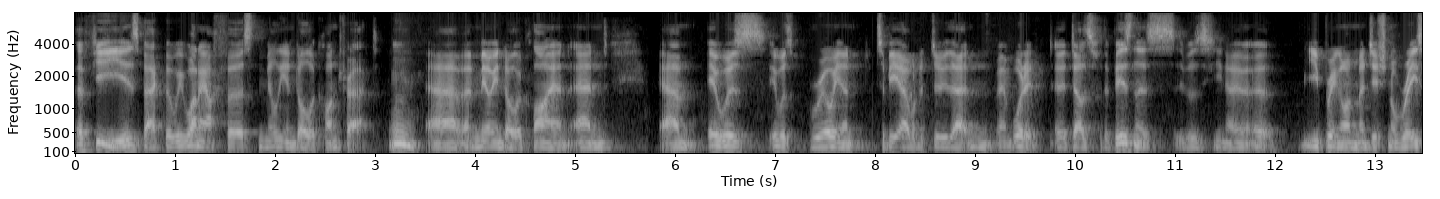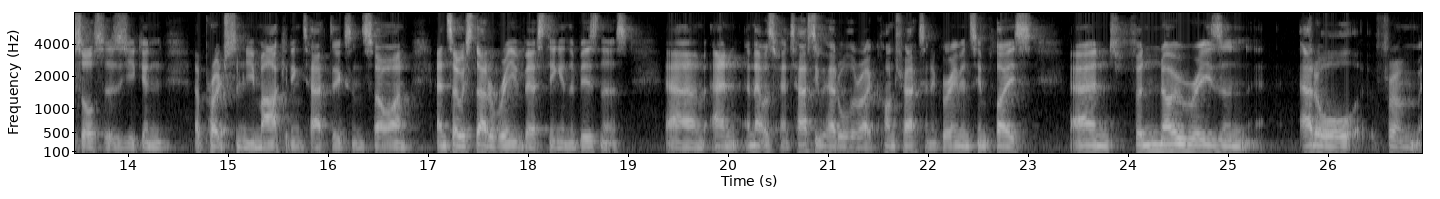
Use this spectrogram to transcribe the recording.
a few years back, but we won our first million dollar contract, mm. uh, a million dollar client, and um, it was it was brilliant to be able to do that, and, and what it, it, does for the business. It was you know uh, you bring on additional resources, you can approach some new marketing tactics and so on, and so we started reinvesting in the business, um, and and that was fantastic. We had all the right contracts and agreements in place, and for no reason at all from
